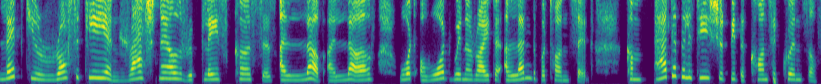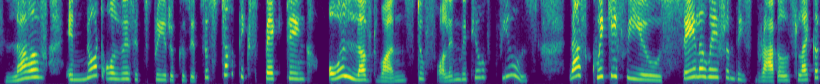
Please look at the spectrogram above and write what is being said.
let curiosity and rationale replace curses. I love, I love what award winner writer Alain de Botton said. Compatibility should be the consequence of love and not always its prerequisite. So stop expecting all loved ones to fall in with your views. Last quickie for you sail away from these brabbles like a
